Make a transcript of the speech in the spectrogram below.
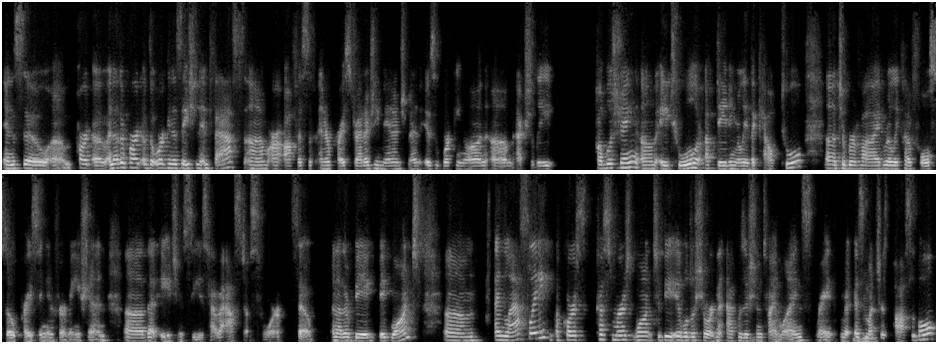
And so um, part of another part of the organization in FAS, um, our Office of Enterprise Strategy Management is working on um, actually publishing um, a tool or updating really the calc tool uh, to provide really kind of full scope pricing information uh, that agencies have asked us for. So another big, big want. Um, and lastly, of course, customers want to be able to shorten acquisition timelines, right, as mm-hmm. much as possible.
